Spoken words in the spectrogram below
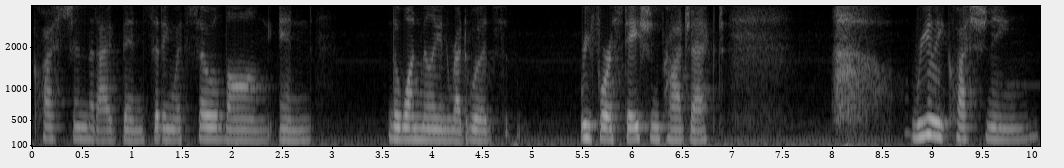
question that I've been sitting with so long in the 1 million redwoods reforestation project really questioning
